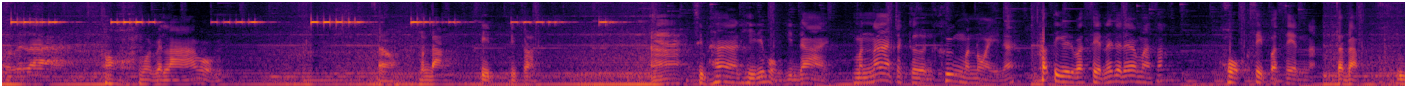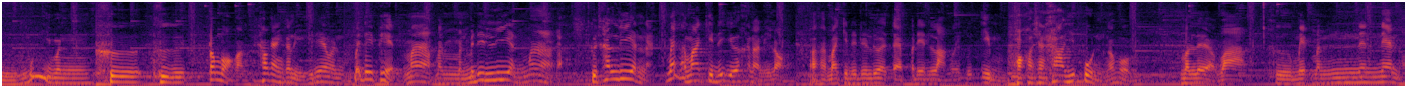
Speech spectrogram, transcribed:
หมดเวลาอ๋อหมดเวลาครับผมเอามันดังปิดปิดก่อนอ่าสิบห้านาทีที่ผมกินได้ มันน่าจะเกินครึ่งมาหน่อยนะ ถ้าตีเป็นเปอร์เซ็นต์น่าจะได้ประมาณสักหกสิบเปอร์เซ็นต์อะแต่แบบโอ้ยมันคือคือต้องบอกก่อนข้าวแกงกะหรี่ที่เนี่ยมันไม่ได้เผ็ดมากมันมันไม่ได้เลี่ยนมากอะคือถ้าเลี่ยนอะไม่สามารถกินได้เยอะขนาดนี้หรอกเราสามารถกินได้เรื่อยๆแต่ประเด็นหลักเลยคืออิ่มเพราะเขาใช้ข้าวญี่ปุ่นครับผม มันเลยแบบว่าคือเม็ดมันแน่นๆห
